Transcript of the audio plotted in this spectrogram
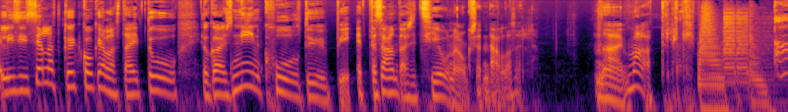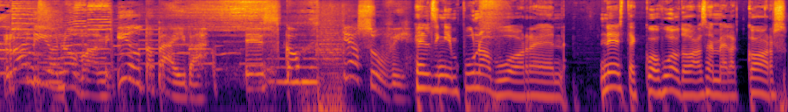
Eli siis sellaista kokeilasta ei tuu, joka olisi niin cool tyyppi, että sä antaisit siunauksen tällaiselle. Näin mä ajattelinkin. Radio Novan iltapäivä. Esko ja Suvi. Helsingin punavuoreen Neste K huoltoasemella Kars.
